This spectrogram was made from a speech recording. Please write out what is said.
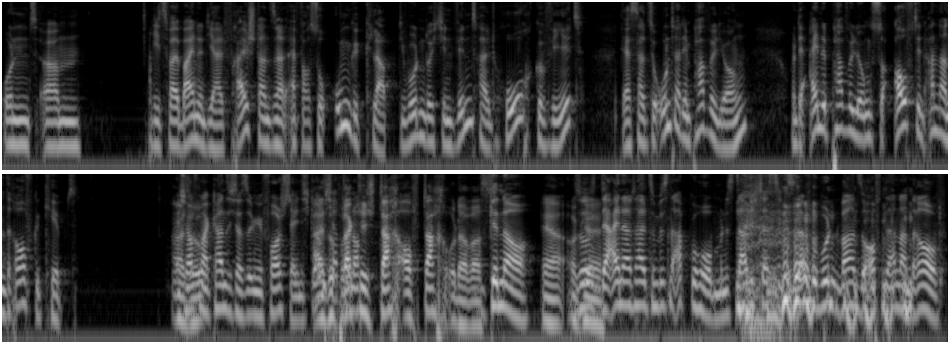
Und ähm, die zwei Beine, die halt frei standen, sind halt einfach so umgeklappt. Die wurden durch den Wind halt hochgeweht der ist halt so unter dem Pavillon und der eine Pavillon ist so auf den anderen draufgekippt. Ich also, hoffe, man kann sich das irgendwie vorstellen. Glaub, also praktisch Dach auf Dach oder was? Genau. Ja, okay. So, der eine hat halt so ein bisschen abgehoben und ist dadurch, dass die zusammengebunden waren, so auf den anderen drauf.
